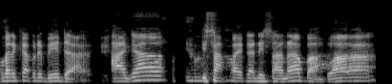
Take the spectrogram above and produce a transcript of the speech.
mereka berbeda. Hanya disampaikan di sana bahwa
